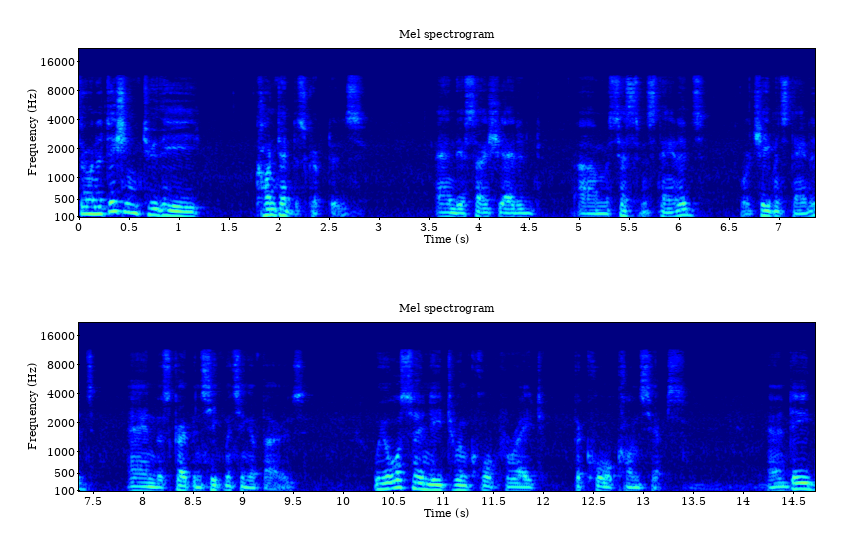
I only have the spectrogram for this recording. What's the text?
So in addition to the content descriptors and the associated um, assessment standards or achievement standards and the scope and sequencing of those, we also need to incorporate the core concepts. And indeed,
